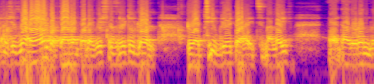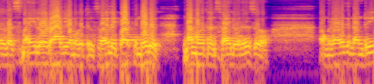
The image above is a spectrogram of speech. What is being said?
And she's got all the talent and I wish this little girl to achieve greater heights in her life. அதோட நல்ல ஸ்மைலோட ஆலியா முகத்தில் ஸ்மைலை பார்க்கும்போது நம் முகத்தில் ஸ்மைல் வருது. ஸோ அவங்களுக்கு நன்றி.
